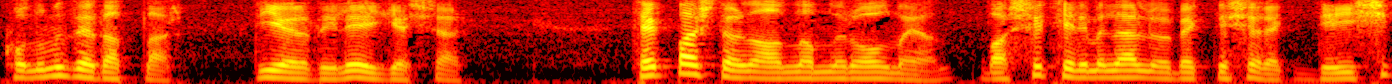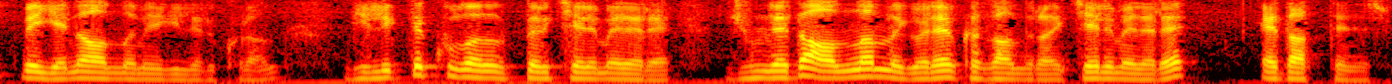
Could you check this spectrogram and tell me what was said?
Konumuz edatlar, diğer adıyla ilgeçler. Tek başlarına anlamları olmayan, başka kelimelerle öbekleşerek değişik ve yeni anlam ilgileri kuran, birlikte kullanıldıkları kelimelere, cümlede anlam ve görev kazandıran kelimelere edat denir.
